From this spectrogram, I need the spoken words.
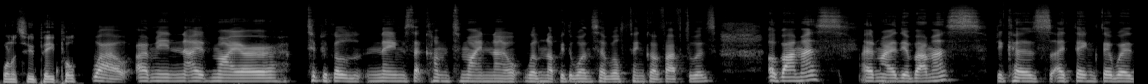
one or two people? Wow. I mean, I admire typical names that come to mind now, will not be the ones I will think of afterwards. Obamas. I admire the Obamas because I think they were,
